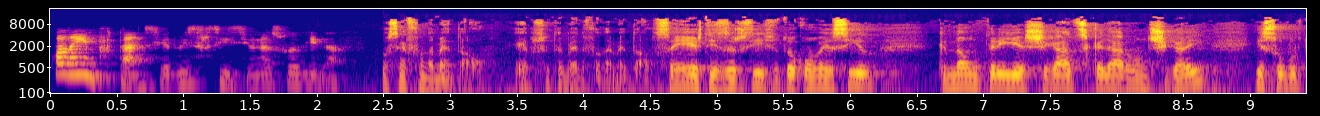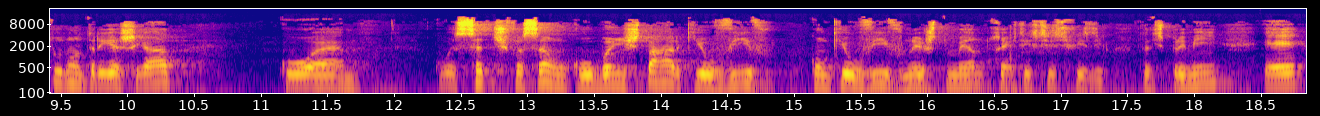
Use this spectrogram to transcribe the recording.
Qual é a importância do exercício na sua vida? Isso é fundamental, é absolutamente fundamental. Sem este exercício, estou convencido que não teria chegado, se calhar, onde cheguei e, sobretudo, não teria chegado com a, com a satisfação, com o bem-estar que eu vivo, com que eu vivo neste momento sem este exercício físico. Portanto, isso para mim é,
